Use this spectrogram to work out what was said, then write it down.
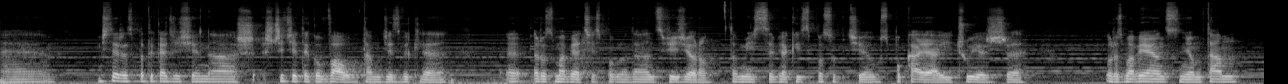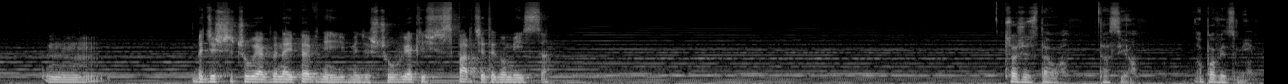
E, myślę, że spotykacie się na sz- szczycie tego wału, tam gdzie zwykle rozmawiacie, spoglądając w jezioro. To miejsce w jakiś sposób cię uspokaja i czujesz, że rozmawiając z nią tam, mm, będziesz się czuł jakby najpewniej i będziesz czuł jakieś wsparcie tego miejsca. Co się stało, Tasio? Opowiedz mi.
